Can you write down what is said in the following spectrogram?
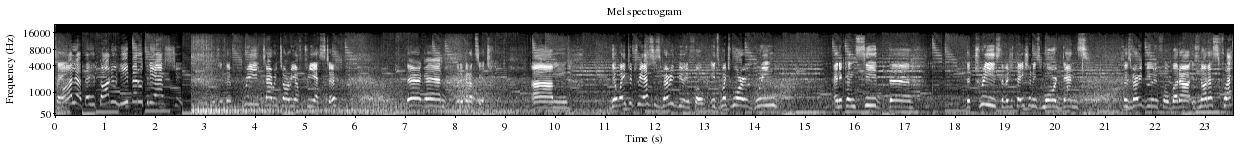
saying Olha, território libero Trieste, which is the free territory of Trieste. There again, but you cannot see it. Um, the way to Trieste is very beautiful. It's much more green and you can see the the trees, the vegetation is more dense. So it's very beautiful, but uh, it's not as flat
